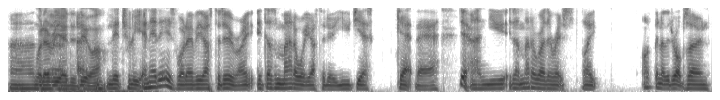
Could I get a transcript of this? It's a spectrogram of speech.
And, Whatever you had to do, uh, huh? Literally, and it is whatever you have to do, right? It doesn't matter what you have to do. You just get there, Yeah. And you it doesn't matter whether it's like I've been at the drop zone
